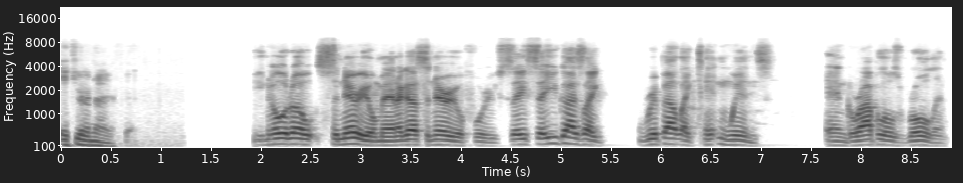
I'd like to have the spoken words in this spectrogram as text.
If you're a Niner fan. You know what? Oh, scenario, man. I got a scenario for you. Say, say you guys like rip out like ten wins, and Garoppolo's rolling.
